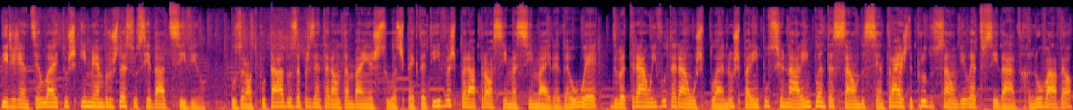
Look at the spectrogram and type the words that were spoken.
dirigentes eleitos e membros da sociedade civil. Os eurodeputados apresentarão também as suas expectativas para a próxima cimeira da UE, debaterão e votarão os planos para impulsionar a implantação de centrais de produção de eletricidade renovável,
